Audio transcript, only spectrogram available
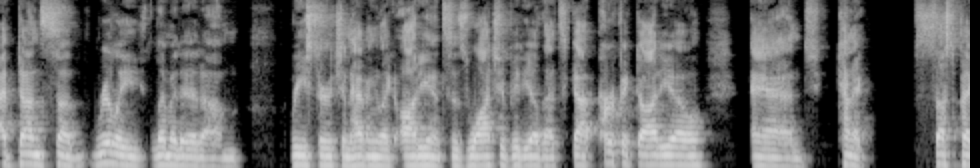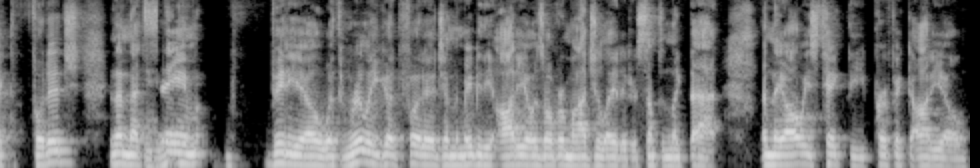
i've done some really limited um, research and having like audiences watch a video that's got perfect audio and kind of suspect footage and then that mm-hmm. same video with really good footage and then maybe the audio is overmodulated or something like that. And they always take the perfect audio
